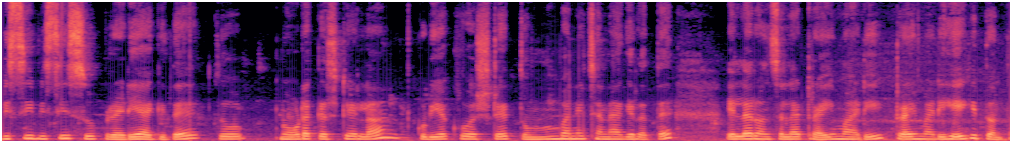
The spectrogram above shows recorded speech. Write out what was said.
ಬಿಸಿ ಬಿಸಿ ಸೂಪ್ ರೆಡಿಯಾಗಿದೆ ಸೊ, ನೋಡೋಕ್ಕಷ್ಟೇ ಅಲ್ಲ, ಕುಡಿಯೋಕ್ಕೂ ಅಷ್ಟೇ ತುಂಬಾ ಚೆನ್ನಾಗಿರುತ್ತೆ. ಎಲ್ಲರೂ ಒಂದ್ಸಲ ಟ್ರೈ ಮಾಡಿ ಟ್ರೈ ಮಾಡಿ ಹೇಗಿತ್ತು ಅಂತ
